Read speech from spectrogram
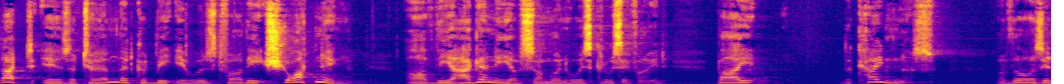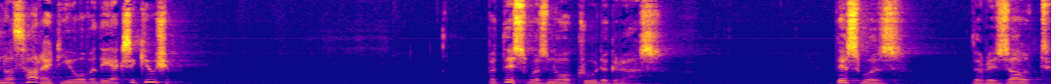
that is a term that could be used for the shortening of the agony of someone who is crucified by the kindness of those in authority over the execution. But this was no coup de grace. This was the result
